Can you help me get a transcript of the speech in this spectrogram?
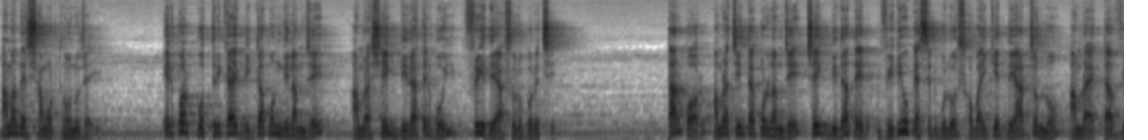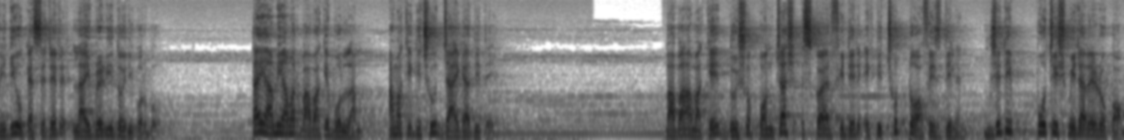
আমাদের সামর্থ্য অনুযায়ী। এরপর পত্রিকায় বিজ্ঞাপন দিলাম যে, আমরা শেখ দিদাতের বই ফ্রি দেয়া শুরু করেছি। তারপর আমরা চিন্তা করলাম যে শেখ দিদাতের ভিডিও ক্যাসেটগুলো সবাইকে দেওয়ার জন্য আমরা একটা ভিডিও ক্যাসেটের লাইব্রেরি তৈরি করব। তাই আমি আমার বাবাকে বললাম, আমাকে কিছু জায়গা দিতে। বাবা আমাকে দুইশো পঞ্চাশ স্কোয়ার ফিটের একটি ছোট্ট অফিস দিলেন। যেটি পঁচিশ মিটারেরও কম।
